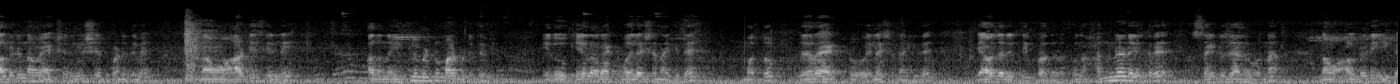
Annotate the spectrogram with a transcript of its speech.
ಆಲ್ರೆಡಿ ನಾವು ಆ್ಯಕ್ಷನ್ ಇನಿಷಿಯೇಟ್ ಮಾಡಿದ್ದೇವೆ. ನಾವು ಆರ್ ಟಿ ಸಿಯಲ್ಲಿ ಅದನ್ನು ಇಂಪ್ಲಿಮೆಂಟು ಮಾಡಿಬಿಟ್ಟಿದ್ದೇವೆ. ಇದು K L R act violation ಆಗಿದೆ ಮತ್ತು ರೇರಾ ಆ್ಯಕ್ಟ್ ವೈಲೇಷನ್ ಆಗಿದೆ. ಯಾವುದೇ ರೀತಿ ಪ್ರಧಾನ ಒಂದು ಹನ್ನೆರಡು ಎಕರೆ ಸೈಟ್ ಜಾಗವನ್ನು ನಾವು ಆಲ್ರೆಡಿ ಈಗ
